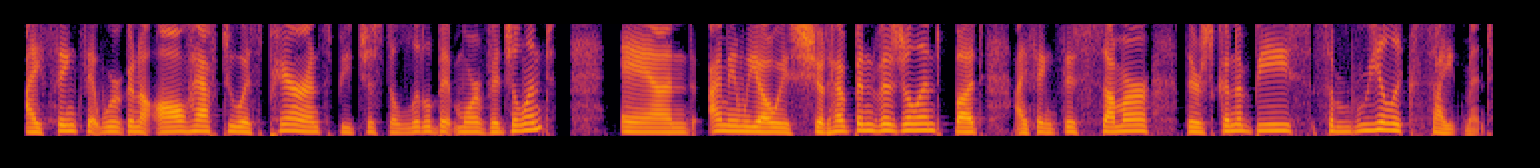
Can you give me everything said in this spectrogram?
I think that we're going to all have to, as parents, be just a little bit more vigilant. And I mean, we always should have been vigilant, but I think this summer there's going to be some real excitement.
